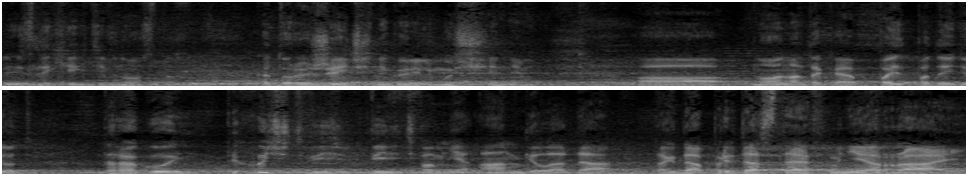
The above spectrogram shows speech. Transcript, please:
из лихих 90-х, которые женщины говорили мужчинам. А, но она такая по- подойдет. Дорогой, ты хочешь ви- видеть во мне ангела? Да. Тогда предоставь мне рай.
